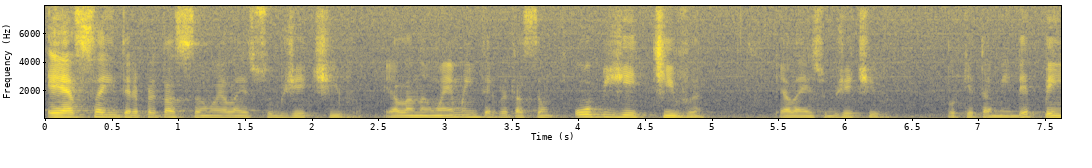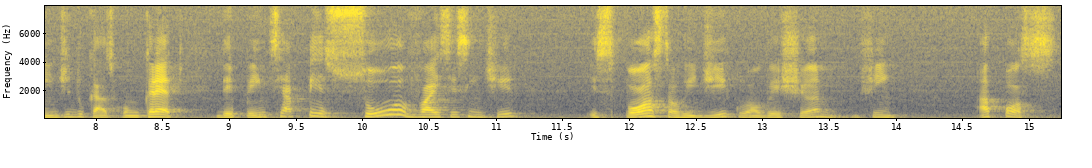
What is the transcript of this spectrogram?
Essa interpretação ela é subjetiva, ela não é uma interpretação objetiva, ela é subjetiva, porque também depende do caso concreto, depende se a pessoa vai se sentir exposta ao ridículo, ao vexame, enfim, após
